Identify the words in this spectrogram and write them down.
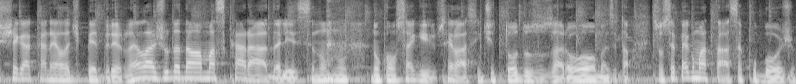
chegar a canela de pedreiro, né? Ela ajuda a dar uma mascarada ali. Você não, não, não consegue, sei lá, sentir todos os aromas e tal. Se você pega uma taça com o bojo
